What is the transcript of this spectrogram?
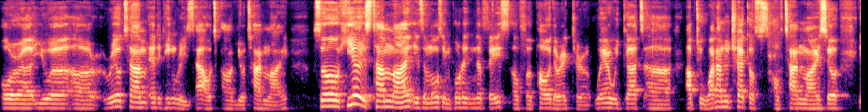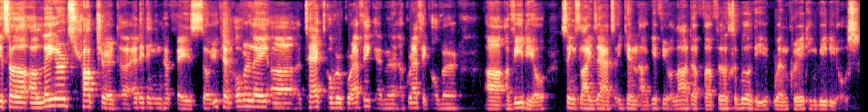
or uh, your uh, real-time editing result on your timeline. So here is timeline is the most important interface of a PowerDirector where we got uh, up to 100 checks of, timeline. So it's a, a layered structured uh, editing interface. So you can overlay uh, a text over graphic and a graphic over uh, a video, things like that. It can uh, give you a lot of uh, flexibility when creating videos.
